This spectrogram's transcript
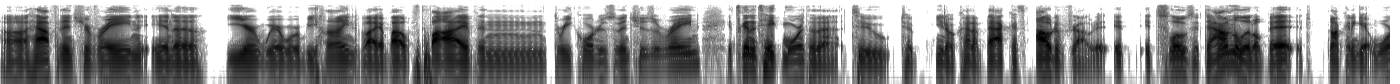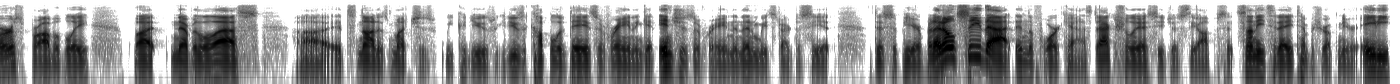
Uh, half an inch of rain in a year where we're behind by about five and three quarters of inches of rain, it's going to take more than that to to you know kind of back us out of drought. It it, it slows it down a little bit. It's not going to get worse probably, but nevertheless. Uh, it's not as much as we could use. We could use a couple of days of rain and get inches of rain, and then we'd start to see it disappear. But I don't see that in the forecast. Actually, I see just the opposite. Sunny today, temperature up near 80.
